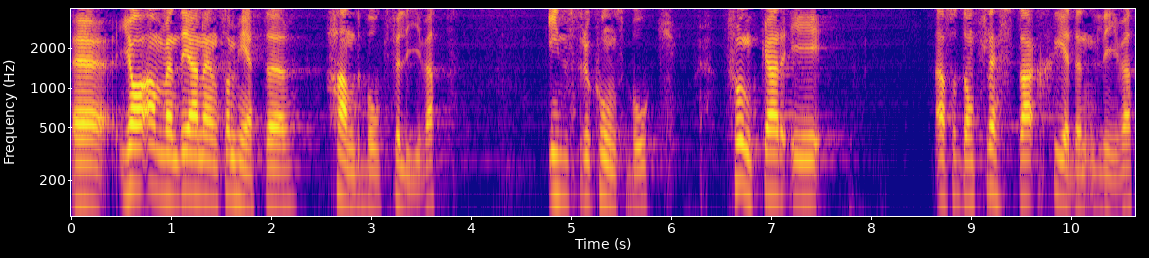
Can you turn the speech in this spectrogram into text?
Ehm, jag använder gärna en som heter Handbok för livet. Instruktionsbok. Funkar i alltså de flesta skeden i livet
